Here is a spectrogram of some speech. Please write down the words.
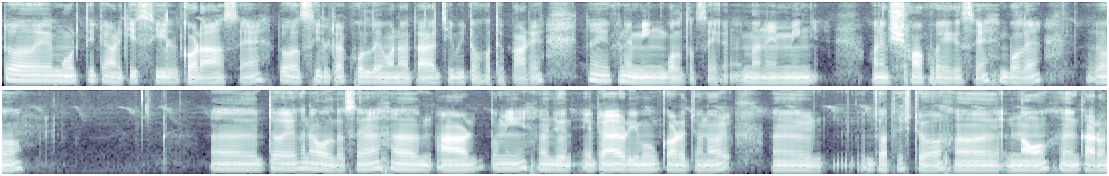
তো এই মূর্তিটা আর কি সিল করা আছে। তো সিলটা খুললে মনে হয় তারা জীবিত হতে পারে। তো এখানে মিং বলতেছে মানে মিং অনেক শখ হয়ে গেছে বলে। তো তো এখানে বলতেছে আর তুমি এটা রিমুভ করার জন্য যথেষ্ট নও, কারণ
